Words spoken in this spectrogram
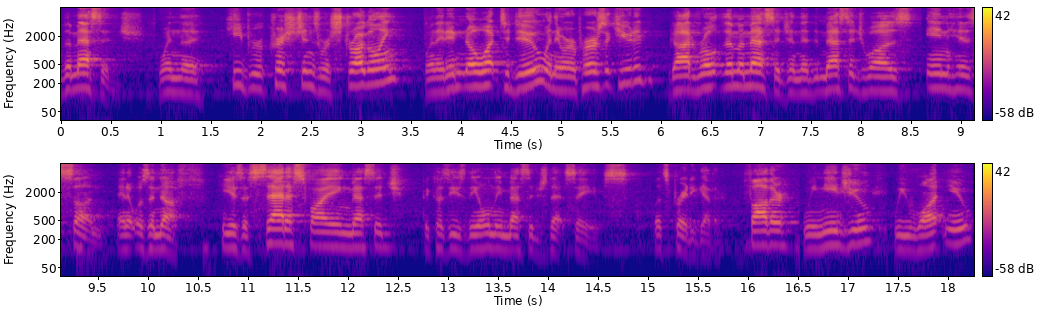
the message. When the Hebrew Christians were struggling, when they didn't know what to do, when they were persecuted, God wrote them a message, and the message was in his Son, and it was enough. He is a satisfying message because he's the only message that saves. Let's pray together. Father, we need you. We want you.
